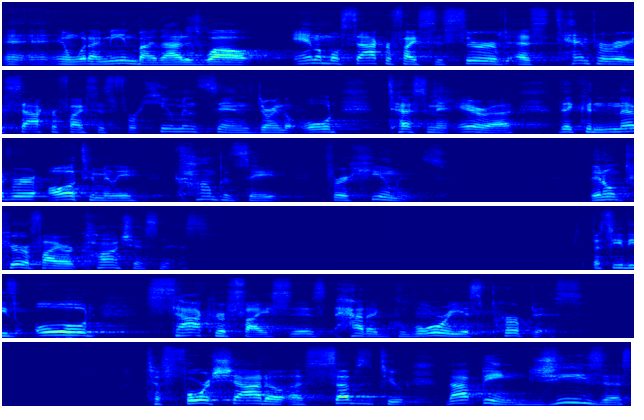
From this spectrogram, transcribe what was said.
And what I mean by that is while animal sacrifices served as temporary sacrifices for human sins during the Old Testament era, they could never ultimately compensate for humans. They don't purify our consciousness. But see, these old sacrifices had a glorious purpose to foreshadow a substitute, that being Jesus,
